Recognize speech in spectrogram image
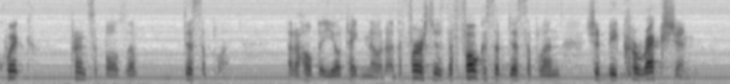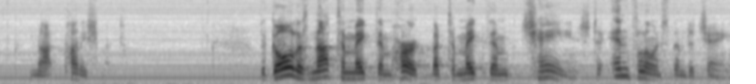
quick principles of discipline that I hope that you'll take note of. The first is the focus of discipline should be correction, not punishment. The goal is not to make them hurt, but to make them change, to influence them to change.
